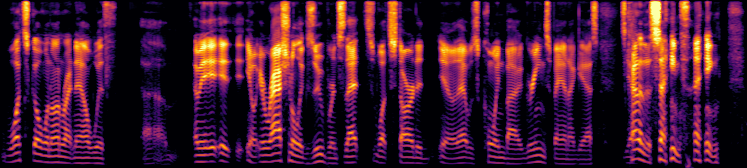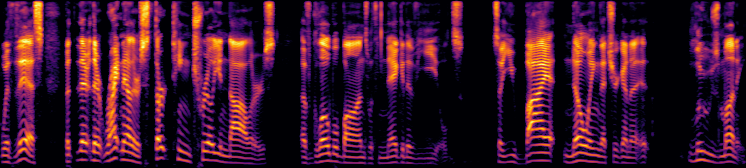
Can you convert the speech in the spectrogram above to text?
what's going on right now with um, I mean, it, it, you know, irrational exuberance. That's what started. You know, that was coined by Greenspan, I guess It's kind of the same thing with this, but there, there right now there's 13 trillion dollars of global bonds with negative yields. So you buy it knowing that you're going to lose money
